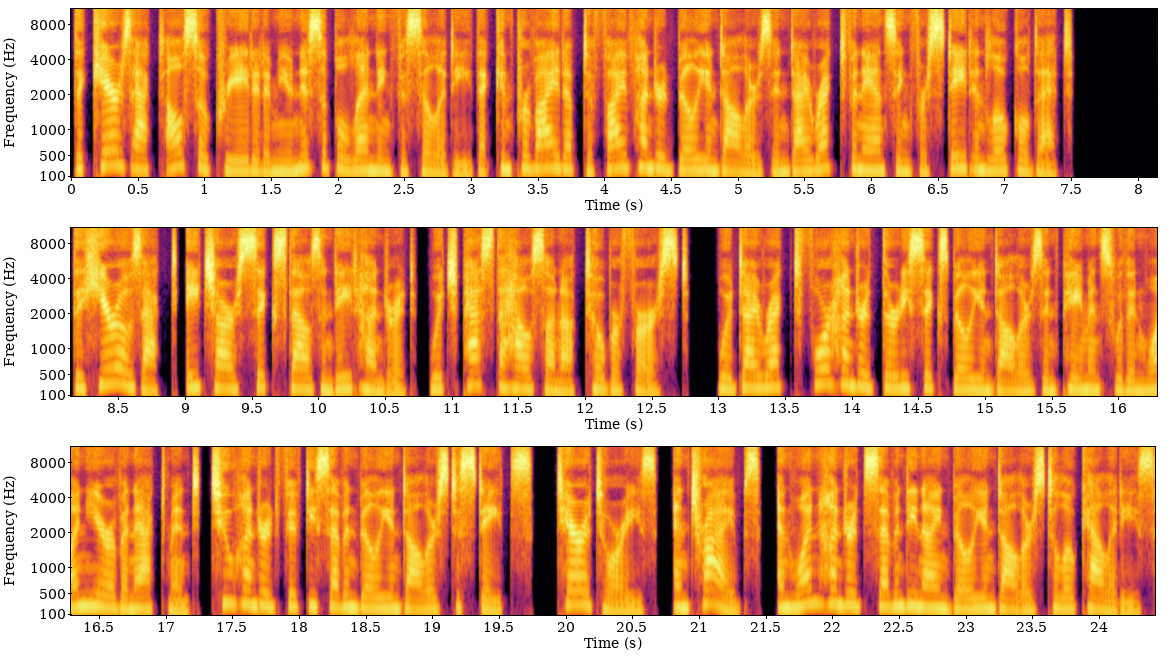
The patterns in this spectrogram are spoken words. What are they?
The CARES Act also created a municipal lending facility that can provide up to $500 billion in direct financing for state and local debt. The HEROES Act, H.R. 6800, which passed the House on October 1, would direct $436 billion in payments within one year of enactment, $257 billion to states, territories, and tribes, and $179 billion to localities.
